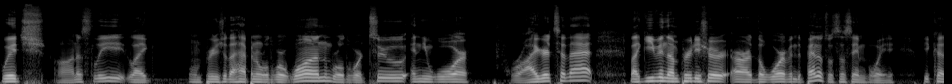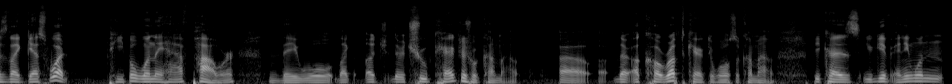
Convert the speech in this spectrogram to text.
Which honestly, like I'm pretty sure that happened in World War One, World War Two, any war prior to that. Like even I'm pretty sure uh, the War of Independence was the same way because like guess what? People when they have power, they will like uh, their true characters will come out. Uh, a corrupt character will also come out because you give anyone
